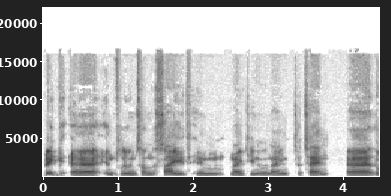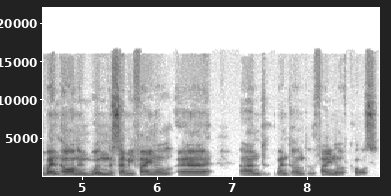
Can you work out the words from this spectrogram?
big uh, influence on the side in 1909 to 10. Uh, they went on and won the semi-final uh, and went on to the final, of course.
